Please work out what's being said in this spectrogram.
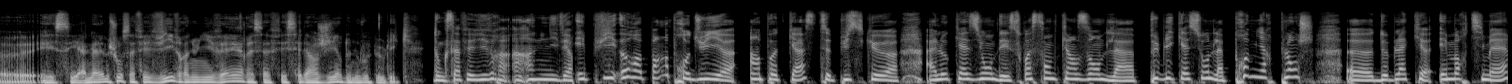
Euh, et c'est la même chose, ça fait vivre un univers et ça fait s'élargir de nouveaux publics. Donc ça fait vivre un, un univers. Et puis Europe 1 produit euh, un podcast puisque euh, à l'occasion des 75 ans de la publication de la première planche euh, de Black et Mortimer,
